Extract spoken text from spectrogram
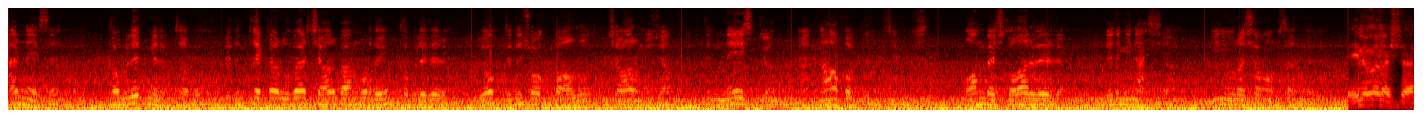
Her neyse. Kabul etmedim tabi. Dedim tekrar Uber çağır ben buradayım kabul ederim. Yok dedi çok pahalı çağırmayacağım. Ne istiyorsun? Yani ne yapabilirim senin için? 15 dolar veririm. Dedim in aşağı. İn uğraşamam seninle dedim. İn lan aşağı.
